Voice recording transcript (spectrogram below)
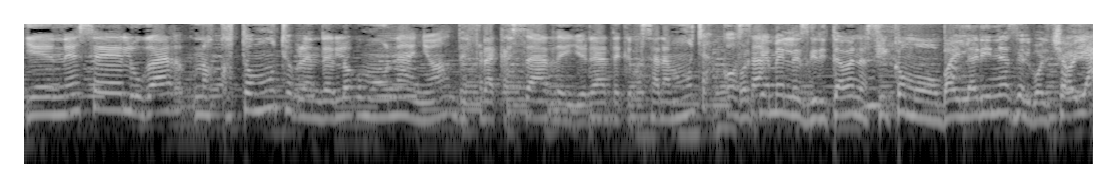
y en ese lugar nos costó mucho aprenderlo como un año, de fracasar, de llorar, de que pasaran muchas cosas. ¿Por qué me les gritaban así como bailarinas del bolchao? ¡Ya!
